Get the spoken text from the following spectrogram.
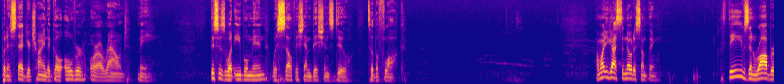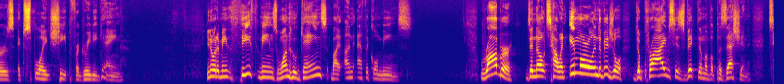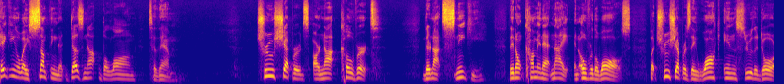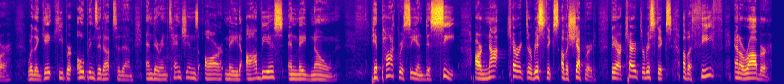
but instead you're trying to go over or around me. This is what evil men with selfish ambitions do to the flock. I want you guys to notice something. Thieves and robbers exploit sheep for greedy gain. You know what it means? Thief means one who gains by unethical means. Robber denotes how an immoral individual deprives his victim of a possession, taking away something that does not belong to them. True shepherds are not covert, they're not sneaky, they don't come in at night and over the walls. But true shepherds, they walk in through the door where the gatekeeper opens it up to them and their intentions are made obvious and made known. Hypocrisy and deceit are not characteristics of a shepherd, they are characteristics of a thief and a robber.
